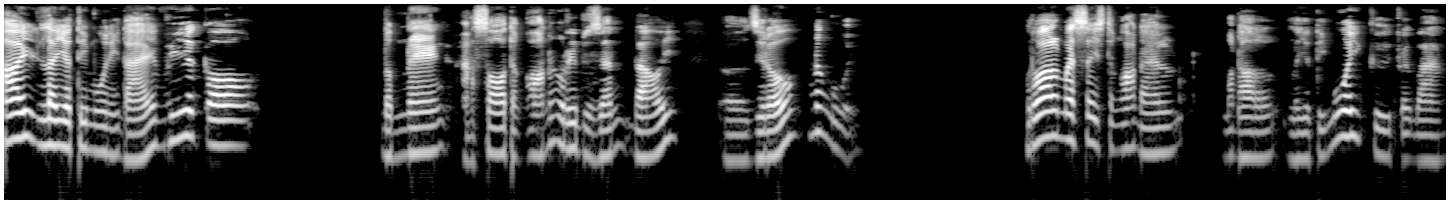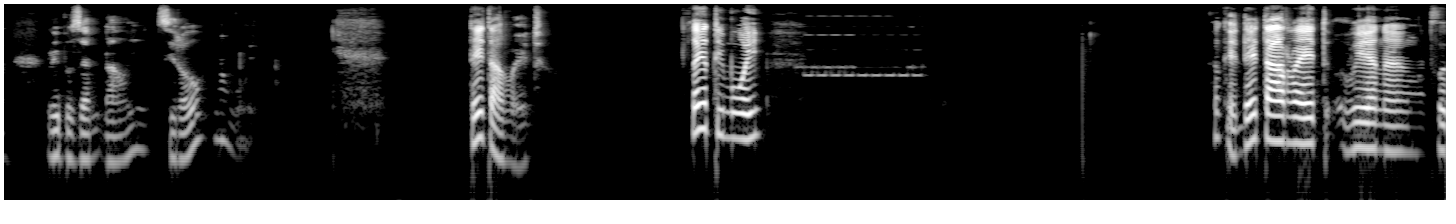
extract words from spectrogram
ហើយ layer ទី1នេះដែរវាក៏តំណាងអក្សរទាំងអស់ហ្នឹង represent ដោយ0និង1រាល់ message ទាំងអស់ដែលមកដល់ layer ទី1គឺត្រូវបាន represent ដោយ0និង1 data rate layer ទី1អូខេ data rate វានឹងធ្វើ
